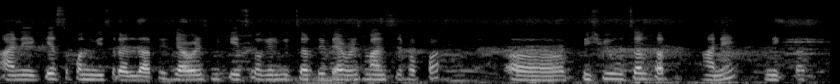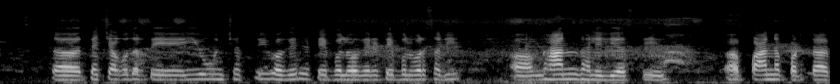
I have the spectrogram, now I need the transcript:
आणि केस पण विसरायला जाते. ज्यावेळेस मी केस वगैरे विचारते त्यावेळेस माझे पप्पा पिशवी उचलतात आणि निघतात. तर त्याच्या अगोदर ते येऊन छत्री वगैरे टेबल वगैरे टेबलवर सगळी घाण झालेली असते. पानं पडतात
